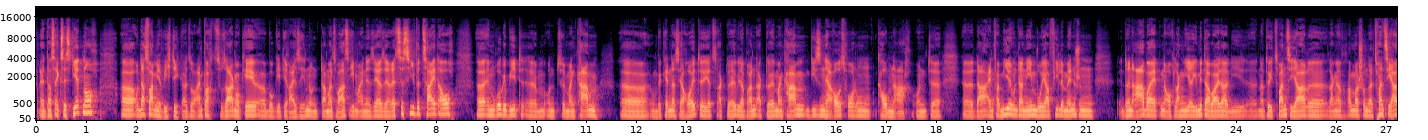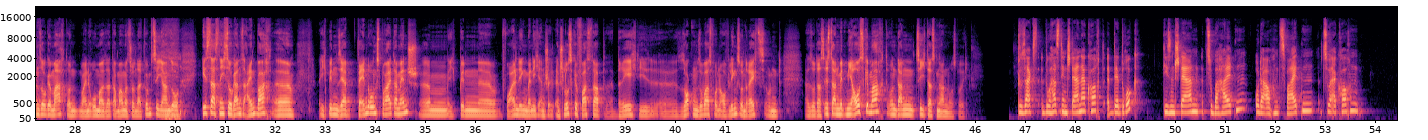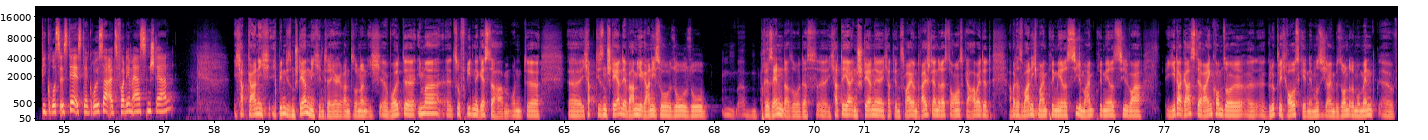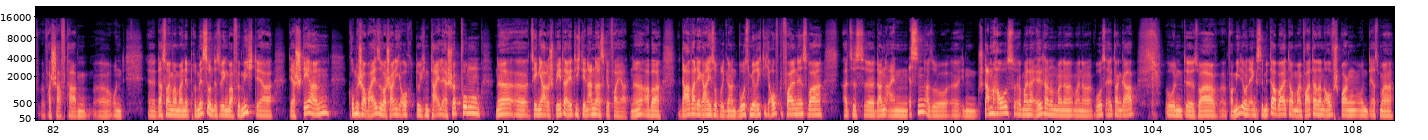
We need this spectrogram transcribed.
äh, das existiert noch. Äh, und das war mir wichtig. Also einfach zu sagen, okay, äh, wo geht die Reise hin? Und damals war es eben eine sehr, sehr rezessive Zeit auch im Ruhrgebiet. Ähm, und man kam und wir kennen das ja heute, jetzt aktuell, wieder brandaktuell, man kam diesen Herausforderungen kaum nach. Und äh, äh, da ein Familienunternehmen, wo ja viele Menschen drin arbeiten, auch langjährige Mitarbeiter, die äh, natürlich 20 Jahre sagen, das haben wir schon seit 20 Jahren so gemacht und meine Oma sagt, da machen wir es schon seit 50 Jahren so. Ist das nicht so ganz einfach? Äh, ich bin ein sehr veränderungsbereiter Mensch. Ähm, ich bin äh, vor allen Dingen, wenn ich Entschluss gefasst habe, drehe ich die äh, Socken sowas von auf links und rechts. Und also das ist dann mit mir ausgemacht und dann ziehe ich das gnadenlos durch. Du sagst, du hast den Stern erkocht. Der Druck, diesen Stern zu behalten oder auch einen zweiten zu erkochen, wie groß ist der? Ist der größer als vor dem ersten Stern? Ich habe gar nicht, ich bin diesem Stern nicht hinterhergerannt, sondern ich äh, wollte immer äh, zufriedene Gäste haben. Und äh, äh, ich habe diesen Stern, der war mir gar nicht so, so, so äh, präsent. Also das, äh, ich hatte ja in Sterne, ich hatte in zwei und drei Sterne Restaurants gearbeitet, aber das war nicht mein primäres Ziel. Mein primäres Ziel war jeder Gast, der reinkommt, soll äh, glücklich rausgehen. Der muss sich einen besonderen Moment äh, verschafft haben. Äh, und das war immer meine Prämisse. Und deswegen war für mich der, der Stern komischerweise wahrscheinlich auch durch einen Teil Erschöpfung. Ne, äh, zehn Jahre später hätte ich den anders gefeiert. Ne? Aber da war der gar nicht so prägnant. Wo es mir richtig aufgefallen ist, war, als es äh, dann ein Essen, also äh, im Stammhaus äh, meiner Eltern und meiner, meiner Großeltern gab. Und äh, es war Familie und engste Mitarbeiter und mein Vater dann aufsprang und erstmal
